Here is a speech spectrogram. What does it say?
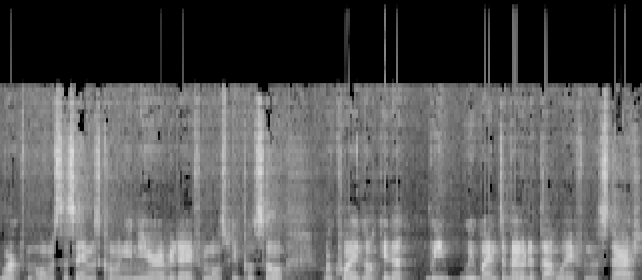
work from home it's the same as coming in here every day for most people so we're quite lucky that we we went about it that way from the start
